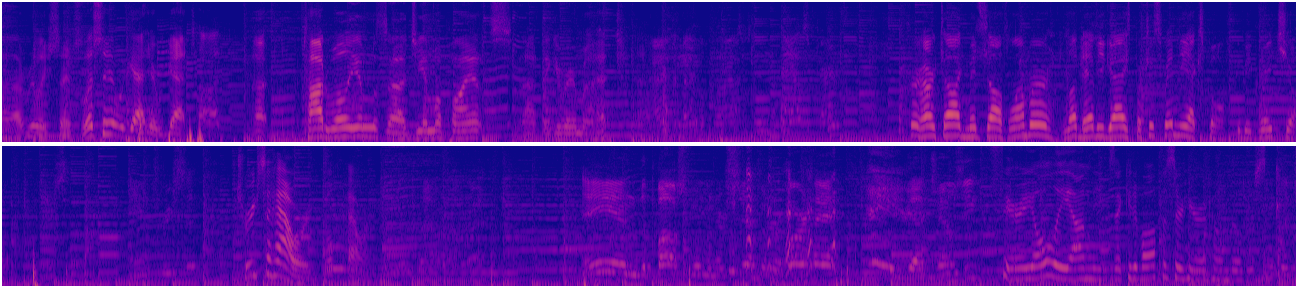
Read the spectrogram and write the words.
uh, really soon. So let's see what we got here. We got Todd. Uh, Todd Williams, uh, GM Appliance. Uh, thank you very much. Kurt Hartog, Mid South Lumber. Love to have you guys participate in the expo. It's gonna be a great show. And Teresa. Teresa Howard, Gulf Power. And the boss woman herself in her hard hat. You got Josie. Ferrioli, I'm the executive officer here at Home Builders. I'm let you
